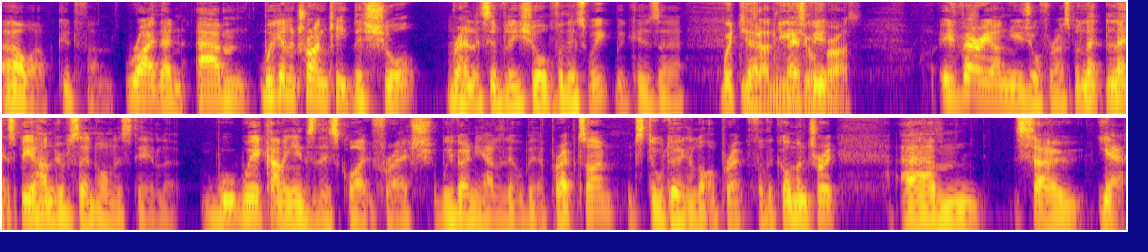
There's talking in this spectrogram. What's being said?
Oh well, good fun. Right then, um, we're going to try and keep this short, relatively short for this week because uh, Which is let's unusual be- for us. It's very unusual for us, but let, let's be 100% honest here. Look, we're coming into this quite fresh. We've only had a little bit of prep time. I'm still doing a lot of prep for the commentary. Um, so, yeah,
